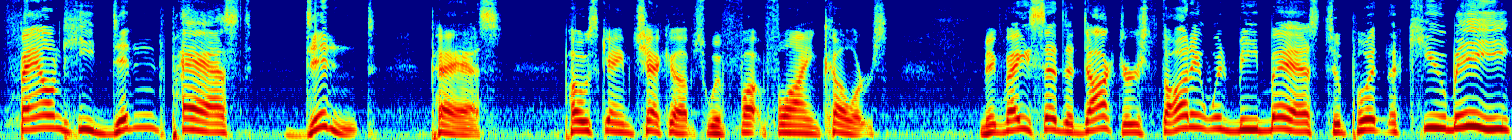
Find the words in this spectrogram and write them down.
found he didn't pass didn't pass post-game checkups with f- flying colors. McVay said the doctors thought it would be best to put the QB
